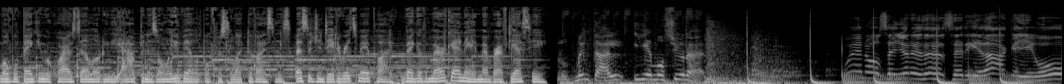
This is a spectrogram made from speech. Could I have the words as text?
Mobile banking requires downloading the app and is only available for select devices. Message and data rates may apply. Bank of America and a member FDIC. salud mental y emocional. Bueno, señores, de seriedad, que llegó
